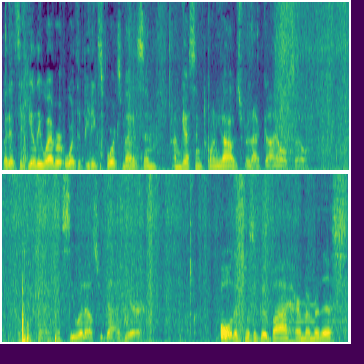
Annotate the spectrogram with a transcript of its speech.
But it's a Hely Weber Orthopedic Sports Medicine. I'm guessing twenty dollars for that guy also. Okay, let's see what else we got here. Oh, this was a good buy. I remember this.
